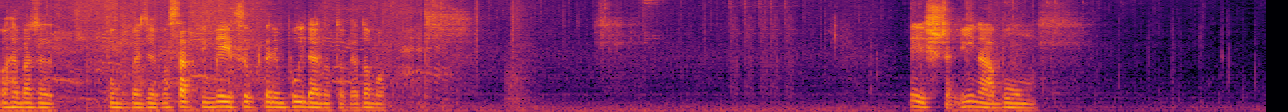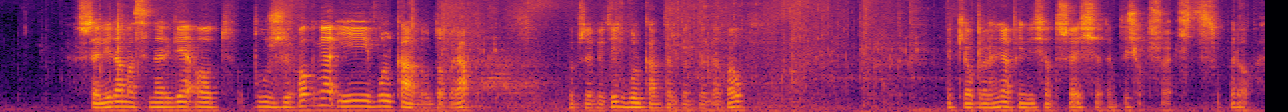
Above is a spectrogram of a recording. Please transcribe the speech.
No chyba, że punkt będzie w ostatnim miejscu, w którym pójdę, no to wiadomo. I szczelina, boom. Szczelina ma synergię od burzy ognia i wulkanu, dobra. Dobrze wiedzieć, wulkan też będę dawał. Jakie obrażenia? 56, 76, superowe.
